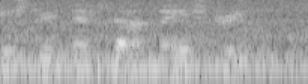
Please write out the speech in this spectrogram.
Main Street, next down Main Street.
